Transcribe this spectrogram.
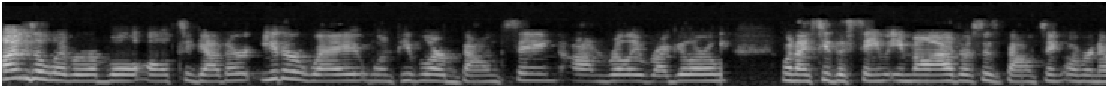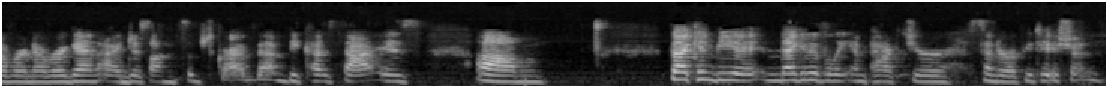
undeliverable altogether. Either way, when people are bouncing um, really regularly, when I see the same email addresses bouncing over and over and over again, I just unsubscribe them because that is um, that can be a, negatively impact your sender reputation.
